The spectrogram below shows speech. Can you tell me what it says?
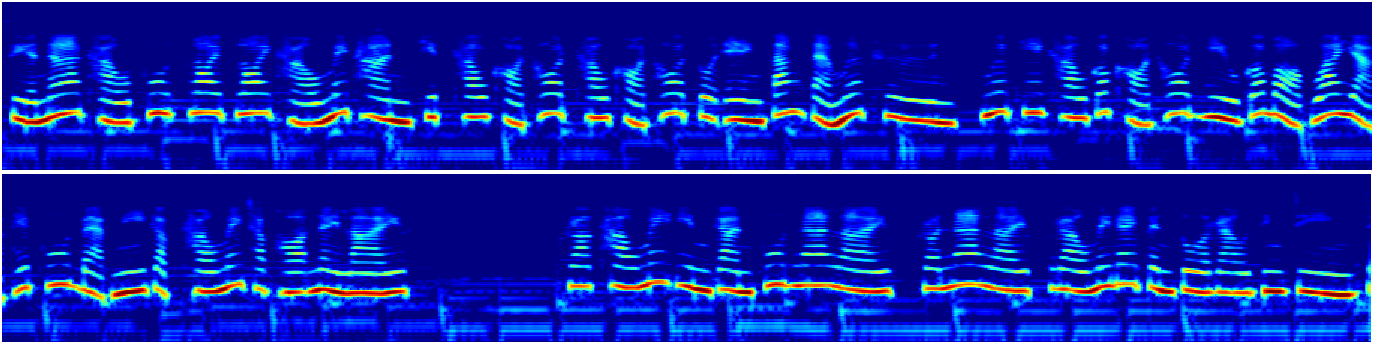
เสียหน้าเขาพูดพล่อยพลอยเขาไม่ทัน คิดเขาขอโทษเขาขอโทษตัวเองตั้งแต่เมื่อคืน เมื่อกี้เขาก็ขอโทษยิวก็บอกว่าอยากให้พูดแบบนี้กับเขาไม่เฉพาะในไลฟ์ เพราะเขาไม่อินการพูดหน้าไลฟ์ เพราะหน้าไลฟ์เราไม่ได้เป็นตัวเราจริง ๆ เจ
